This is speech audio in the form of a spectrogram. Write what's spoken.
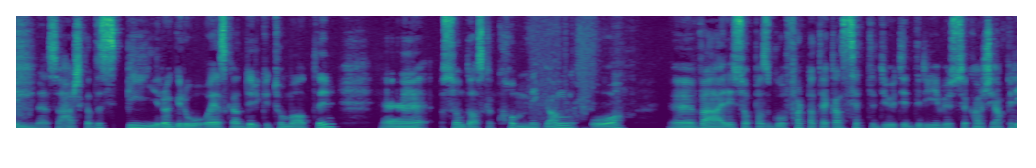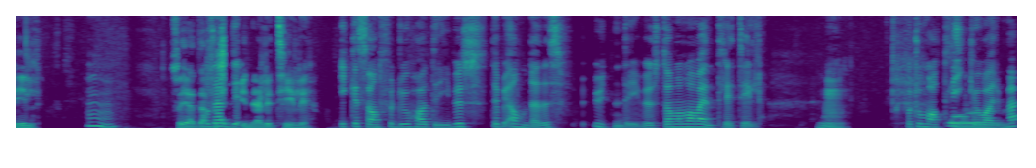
inne. Så her skal det spire og gro, og jeg skal dyrke tomater eh, som da skal komme i gang og eh, være i såpass god fart at jeg kan sette de ut i drivhuset kanskje i april. Mm. Så jeg, derfor er begynner jeg litt tidlig. Ikke sant, for du har drivhus. Det blir annerledes uten drivhus. Da må man vente litt til. Mm. For tomater liker jo Og- varme.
